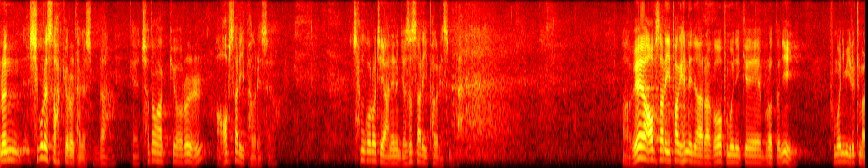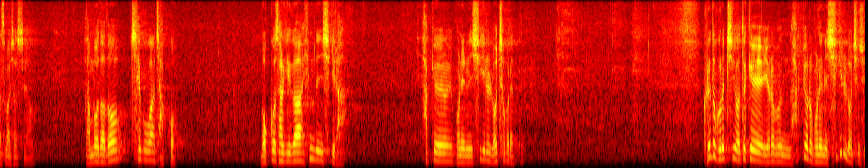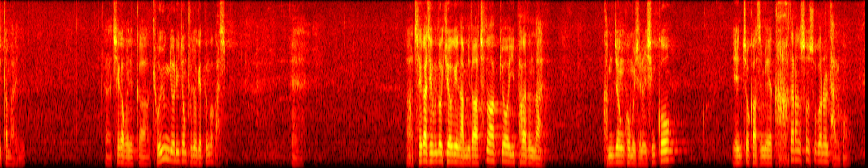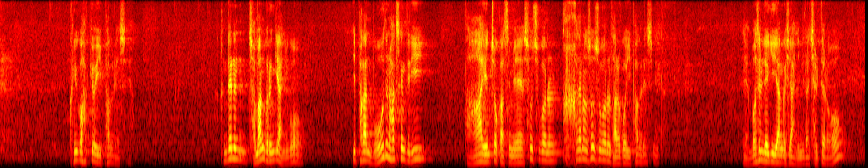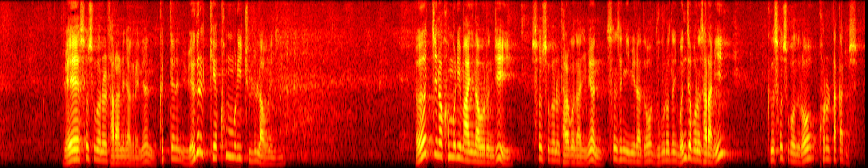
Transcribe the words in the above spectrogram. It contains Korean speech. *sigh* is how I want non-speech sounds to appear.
어, 저는 시골에서 학교를 다녔습니다. 초등학교를 9살에 입학을 했어요. 참고로 제 아내는 6살에 입학을 했습니다. 아, 왜 9살에 입학했느냐라고 부모님께 물었더니 부모님이 이렇게 말씀하셨어요. 남보다도 체구가 작고 먹고 살기가 힘든 시기라 학교에 보내는 시기를 놓쳐버렸다. 그래도 그렇지 어떻게 여러분 학교를 보내는 시기를 놓칠 수 있단 말입니다. 제가 보니까 교육열이 좀 부족했던 것 같습니다. 예. 아, 제가 지금도 기억이 납니다. 초등학교 입학하던 날, 감정 고무신을 신고 왼쪽 가슴에 커다란 소수건을 달고 그리고 학교에 입학을 했어요. 근데는 저만 그런 게 아니고 입학한 모든 학생들이 다 왼쪽 가슴에 손수건을 커다란 손수건을 달고 입학을 했습니다. 예, 멋을 내기 위한 것이 아닙니다. 절대로. 왜 손수건을 달았느냐 그러면 그때는 왜 그렇게 콧물이 줄줄 나오는지 어찌나 콧물이 많이 나오는지 손수건을 달고 다니면 선생님이라도 누구로든 먼저 보는 사람이 그 손수건으로 코를 닦아줬어요.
